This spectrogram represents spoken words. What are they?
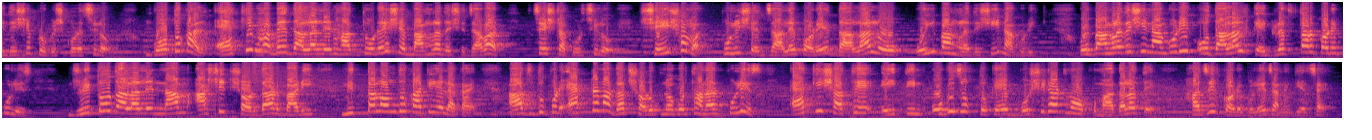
এদেশে প্রবেশ করেছিল। গতকাল একইভাবে দালালের হাত ধরে সে বাংলাদেশে যাওয়ার চেষ্টা করছিল। সেই সময় পুলিশের জালে পড়ে দালাল ও ওই বাংলাদেশি নাগরিক। ওই বাংলাদেশি নাগরিক ও দালালকে গ্রেফতার করে পুলিশ ধৃত দালালের নাম আশিক সর্দার বাড়ি নিত্যানন্দ কাটি এলাকায়। আজ দুপুর একটা নাগাদ স্বরূপনগর থানার পুলিশ একই সাথে এই তিন অভিযুক্তকে বসিরহাট মহকুমা আদালতে হাজির করে বলে জানা গিয়েছে।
